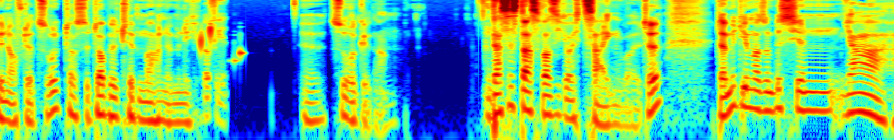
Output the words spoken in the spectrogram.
Bin auf der Zurücktaste Doppeltipp machen, dann bin ich Befehl, äh, zurückgegangen. Das ist das, was ich euch zeigen wollte, damit ihr mal so ein bisschen, ja,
